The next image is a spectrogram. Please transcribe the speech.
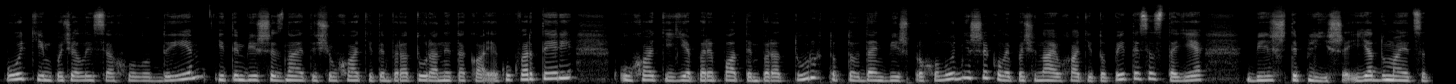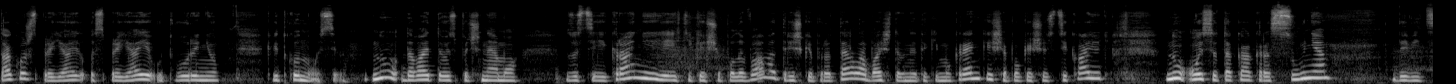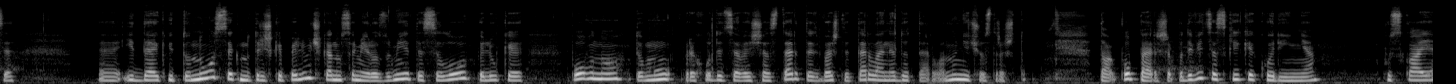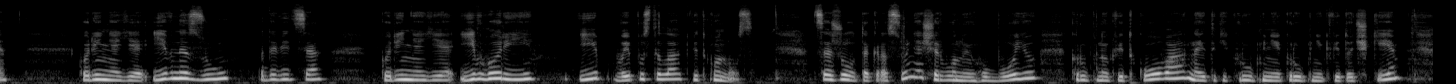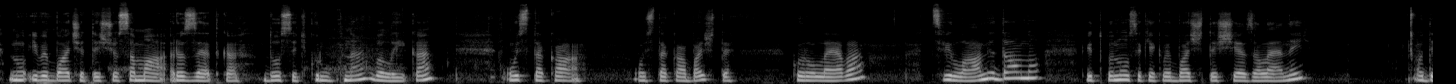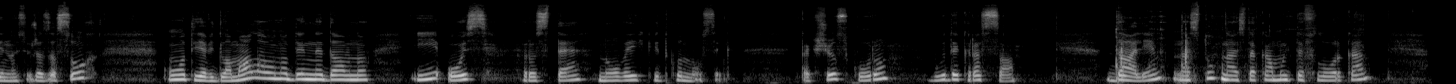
Потім почалися холоди, і тим більше знаєте, що в хаті температура не така, як у квартирі. У хаті є перепад температур, тобто в день більш прохолодніше, коли починає в хаті топитися, стає більш тепліше. І я думаю, це також сприяє, сприяє утворенню квітконосів. Ну, давайте ось почнемо з ось цієї крайньої. Я їх тільки що поливала, трішки протерла. Бачите, вони такі мокренькі, ще поки що стікають. Ну, ось отака красуня. Дивіться. Е, Іде квітоносик, ну трішки пилючка, ну самі розумієте, село, пилюки повно, тому приходиться весь час терти. Бачите, терла і не дотерла. Ну нічого страшного. Так, по-перше, подивіться, скільки коріння пускає. Коріння є і внизу, подивіться, коріння є і вгорі, і випустила квітконос. Це жовта красуня з червоною губою, крупноквіткова, в неї такі крупні крупні квіточки. Ну І ви бачите, що сама розетка досить крупна, велика. Ось така, ось така, бачите, королева. Цвіла недавно. Квітконосик, як ви бачите, ще зелений. Один ось уже засох. От Я відламала он один недавно. І ось росте новий квітконосик. Так що скоро буде краса. Далі, наступна ось така мультифлорка.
